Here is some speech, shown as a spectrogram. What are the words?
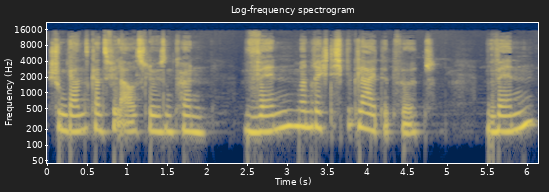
schon ganz, ganz viel auslösen können, wenn man richtig begleitet wird, wenn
